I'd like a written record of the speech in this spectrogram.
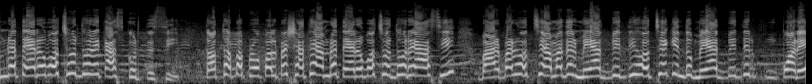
আমরা তেরো বছর ধরে কাজ করতেছি। তথ্য বা প্রকল্পের সাথে আমরা তেরো বছর ধরে আসি বারবার হচ্ছে আমাদের মেয়াদ বৃদ্ধি হচ্ছে, কিন্তু মেয়াদ বৃদ্ধির পরে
